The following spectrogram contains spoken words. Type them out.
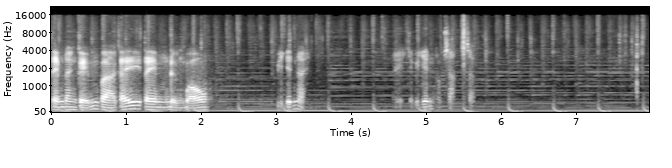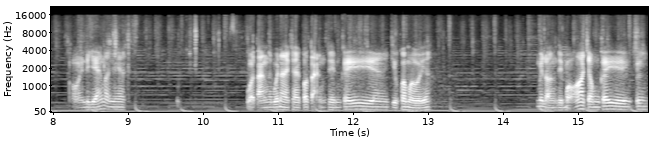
tem đăng kiểm và cái tem đường bộ bị dính rồi. Đây, cho bị dính. Không sạch sạch rồi, đi dán lên nha. Quà tặng thì bữa nay Kha có tặng thêm cái ờ, chìa khóa 10 á. Mấy lần thì bỏ trong cái cái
